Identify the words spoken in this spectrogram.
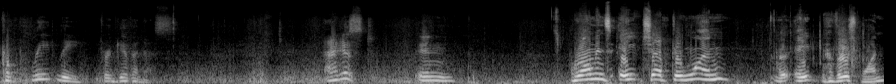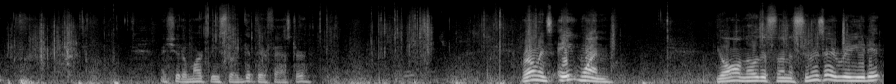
completely forgiven us. I just, in Romans 8, chapter 1, or 8, verse 1, I should have marked these so I get there faster. Romans 8, 1. You all know this one as soon as I read it.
